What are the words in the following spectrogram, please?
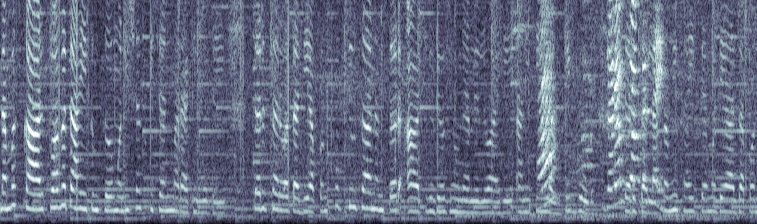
नमस्कार स्वागत आहे तुमचं मनीषाच किचन मराठीमध्ये. तर सर्वात आधी आपण खूप दिवसानंतर आज व्हिडिओ घेऊन आलेलो आहे आणि ती अगदी गोड. तर चला कमी साहित्यामध्ये आज आपण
